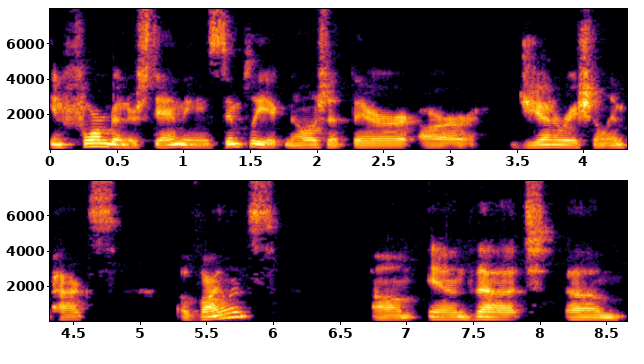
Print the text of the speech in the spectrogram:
informed understanding simply acknowledge that there are generational impacts of violence um, and that um,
